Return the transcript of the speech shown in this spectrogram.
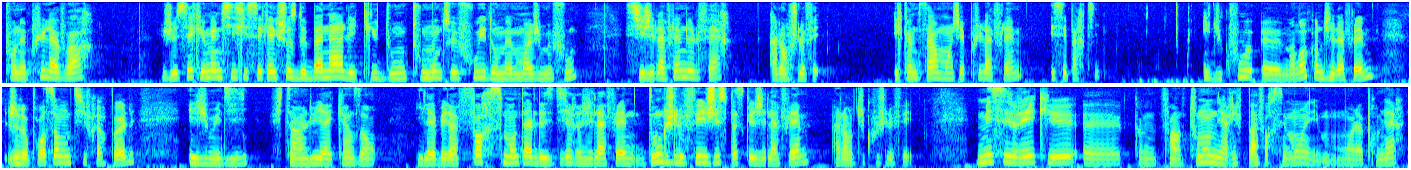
pour ne plus l'avoir, je sais que même si c'est quelque chose de banal et que- dont tout le monde se fout et dont même moi je me fous, si j'ai la flemme de le faire, alors je le fais. Et comme ça, au moins, j'ai plus la flemme et c'est parti. Et du coup, euh, maintenant, quand j'ai la flemme, je reprends ça à mon petit frère Paul et je me dis, putain, lui, à 15 ans, il avait la force mentale de se dire, j'ai la flemme, donc je le fais juste parce que j'ai la flemme, alors du coup, je le fais. Mais c'est vrai que, euh, comme, tout le monde n'y arrive pas forcément, et moi la première.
